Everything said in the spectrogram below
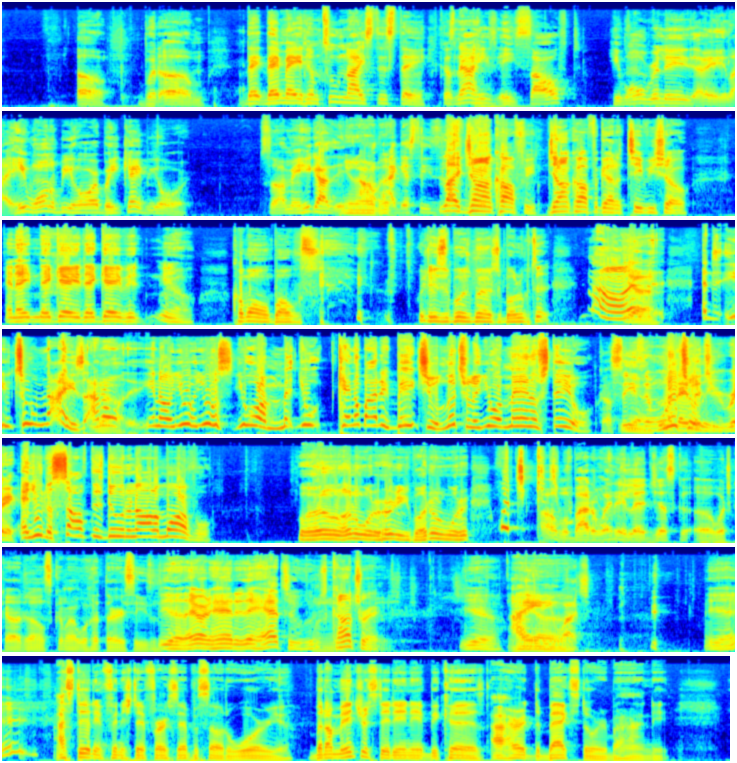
Oh, but um, they they made him too nice this thing because now he's he's soft. He won't really. I mean, like he want to be hard, but he can't be hard. So I mean, he got. You know, I, that- I guess these like John Coffey. John Coffey got a TV show, and they they gave they gave it. You know, come on, boss. this is Bushmaster, bro. Let me tell you. No, Yeah. it- it- you too nice. I don't. You know, you you a- you are ma- you can't nobody beat you. Literally, you're a man of steel. Cause season Yeah. one Literally, they let you wreck. and you the softest dude in all of Marvel. Well, I don't, I don't want to hurt anybody. I don't want to. What? You, oh, but by the way, they let Jessica uh, Watch Jones come out with her third season. Yeah, they already had it. They had to. It was Mm-hmm. contract. Yeah, I ain't I, even uh, watch. yeah. I still didn't finish that first episode of Warrior, but I'm interested in it because I heard the backstory behind it,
